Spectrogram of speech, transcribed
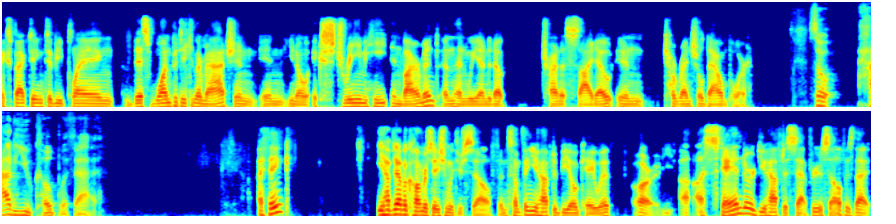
expecting to be playing this one particular match in in you know extreme heat environment and then we ended up trying to side out in torrential downpour. So how do you cope with that? I think you have to have a conversation with yourself and something you have to be okay with or a standard you have to set for yourself is that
